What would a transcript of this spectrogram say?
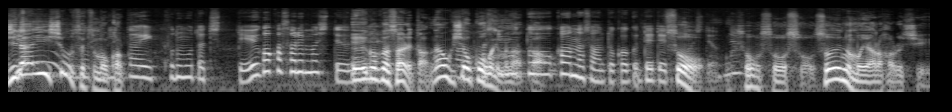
時代小説も書く。子供たちって映画化されましたよね。映画化された。直木賞候補にもなった。橋本環奈さんとか出てまそうしたよね。そう。そうそうそういうのもやらはるし。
